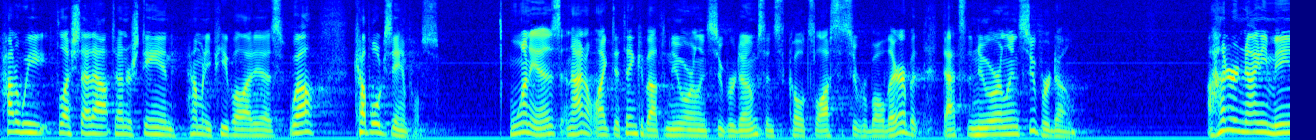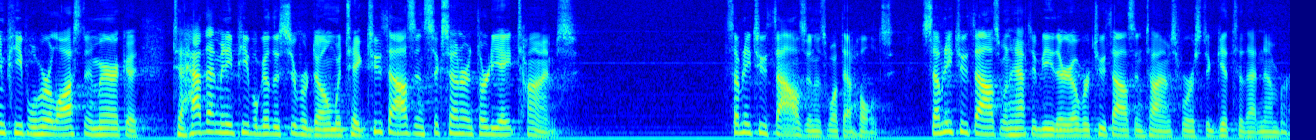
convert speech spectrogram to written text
How do we flesh that out to understand how many people that is? Well, a couple examples. One is, and I don't like to think about the New Orleans Superdome since the Colts lost the Super Bowl there, but that's the New Orleans Superdome. 190 million people who are lost in America. To have that many people go to the Superdome would take 2,638 times. 72,000 is what that holds. 72,000 would have to be there over 2,000 times for us to get to that number.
